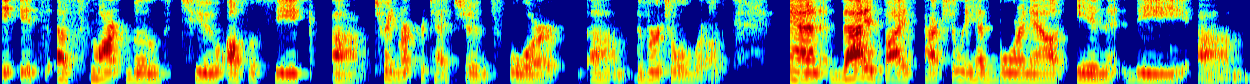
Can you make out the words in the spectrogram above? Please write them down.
it's a smart move to also seek uh, trademark protection for um, the virtual world. And that advice actually has borne out in the, um,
